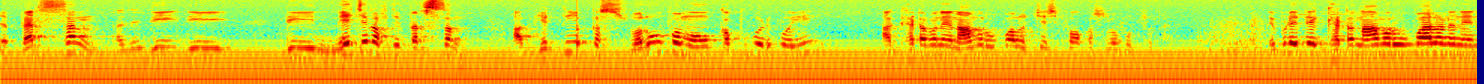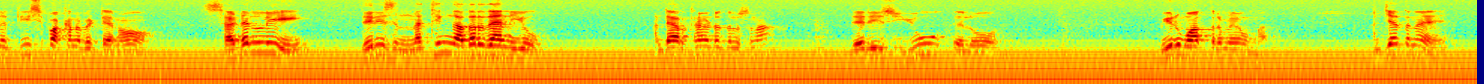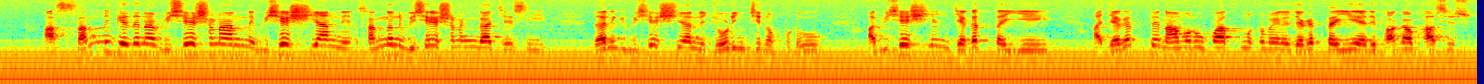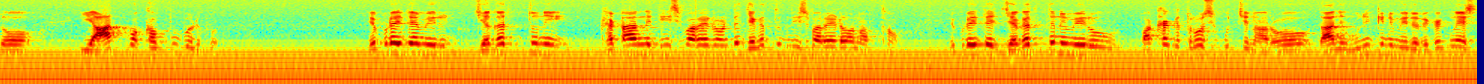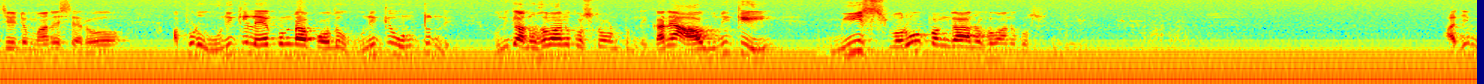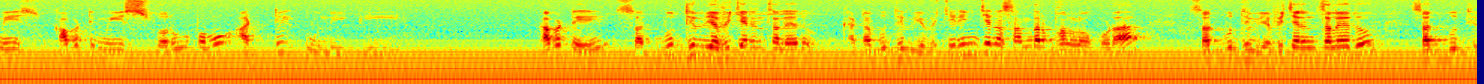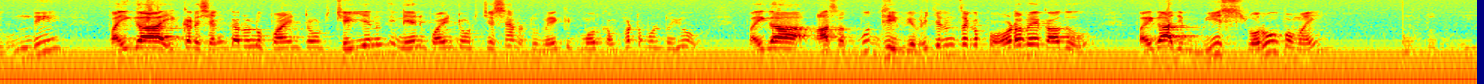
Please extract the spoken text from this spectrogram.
ద పెర్సన్ అది the the the nature of the person ఆ వ్యక్తి యొక్క స్వరూపము కప్పుపడిపోయి ఆ ఘటమనే నామరూపాలు వచ్చేసి ఫోకస్లో కూర్చున్నాయి. ఎప్పుడైతే ఘట నామరూపాలను నేను తీసి పక్కన పెట్టానో suddenly there is nothing other than you అంటే అర్థం ఏంటో తెలుసిన? దెర్ ఈజ్ యూ ఎలోన్ మీరు మాత్రమే ఉన్నారు. అంచేతనే ఆ సన్నుకి ఏదైనా విశేషణాన్ని విశేష్యాన్ని సన్నని విశేషణంగా చేసి దానికి విశేష్యాన్ని జోడించినప్పుడు ఆ విశేష్యం జగత్ అయ్యి ఆ జగత్తే నామరూపాత్మకమైన జగత్ అయ్యి అది బాగా భాషిస్తూ ఈ ఆత్మ కప్పు పడిపోతుంది. ఎప్పుడైతే మీరు జగత్తుని ఘటాన్ని తీసిపారేయడం అంటే జగత్తుని తీసిపారేయడం అని అర్థం. ఎప్పుడైతే జగత్తుని మీరు పక్కకి త్రోసిపుచ్చినారో దాని ఉనికిని మీరు రికగ్నైజ్ చేయడం మానేశారో అప్పుడు ఉనికి లేకుండా పోదు. ఉనికి ఉంటుంది. ఉనికి అనుభవానికి వస్తూ ఉంటుంది. కానీ ఆ ఉనికి మీ స్వరూపంగా అనుభవానికి వస్తుంది. అది మీ కాబట్టి మీ స్వరూపము అట్టి ఉనికి. కాబట్టి సద్బుద్ధి వ్యభిచరించలేదు. ఘటబుద్ధి వ్యభిచరించిన సందర్భంలో కూడా సద్బుద్ధి వ్యభిచరించలేదు. సద్బుద్ధి ఉంది. పైగా ఇక్కడ శంకరులు పాయింట్అవుట్ చేయనిది నేను పాయింట్అవుట్ చేశాను to make it more comfortable to you పైగా ఆ సద్బుద్ధి వ్యభిచరించకపోవడమే కాదు పైగా అది మీ స్వరూపమై ఉంటుంది.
